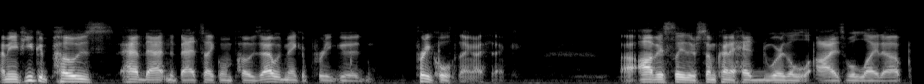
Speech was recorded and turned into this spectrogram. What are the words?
I mean, if you could pose, have that in the Bat Cycle and pose, that would make a pretty good, pretty cool thing, I think. Uh, obviously, there's some kind of head where the eyes will light up.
